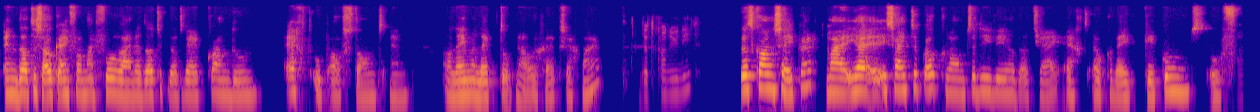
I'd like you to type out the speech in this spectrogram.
En dat is ook een van mijn voorwaarden, dat ik dat werk kan doen, echt op afstand. En alleen mijn laptop nodig heb, zeg maar. Dat kan u niet? Dat kan zeker. Maar ja, er zijn natuurlijk ook klanten die willen dat jij echt elke week een keer komt. Of, Oh,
